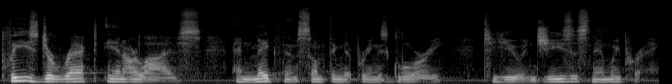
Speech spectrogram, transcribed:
Please direct in our lives and make them something that brings glory to you. In Jesus' name we pray.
